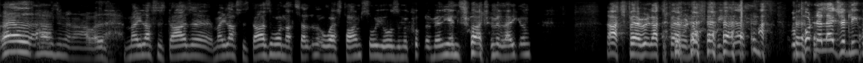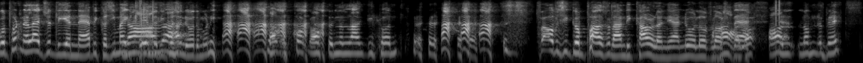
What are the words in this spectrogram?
Well, I don't know. Well, my lass's dad's uh, my dad's the one that sent him to West Ham, so he owes him a couple of million. So I don't like him. That's fair. That's fair enough. Fair. We're putting allegedly. We're putting allegedly in there because he might No, claim that he doesn't know the money. Shut the fuck off, in the lanky cunt. but obviously, good pals with Andy Carroll, and yeah, no love lost oh, there. lo- oh, love him to bits.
